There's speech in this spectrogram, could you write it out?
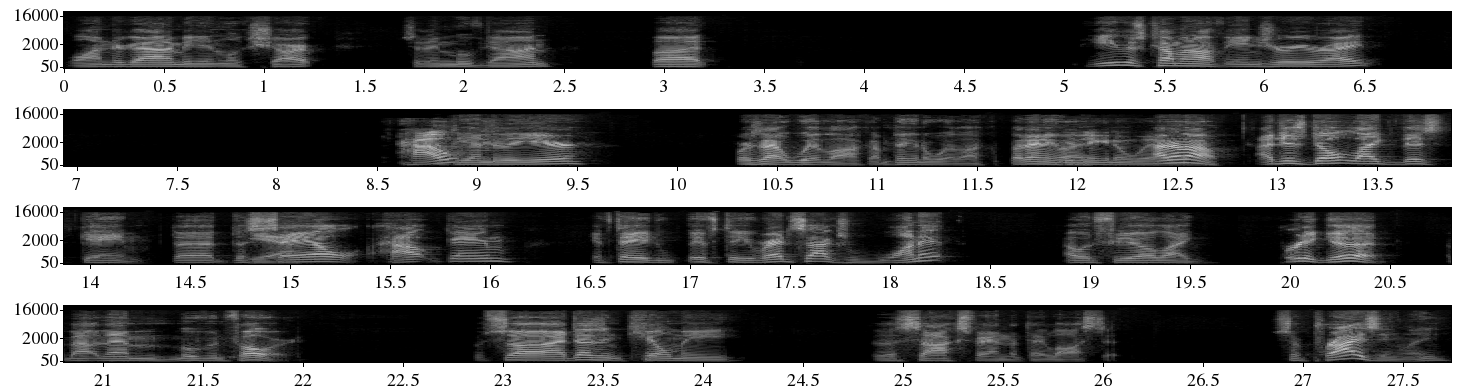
Wander got him. He didn't look sharp, so they moved on. But he was coming off injury, right? How at the end of the year? Or is that Whitlock? I'm thinking of Whitlock. But anyway, I don't know. I just don't like this game. The the yeah. sale out game. If they if the Red Sox won it, I would feel like pretty good about them moving forward. So uh, it doesn't kill me, the Sox fan, that they lost it. Surprisingly,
